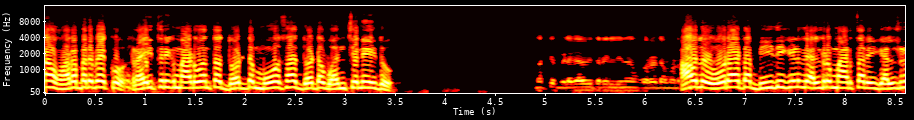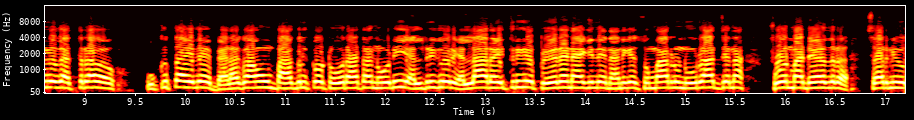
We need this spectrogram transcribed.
ನಾವು ಹೊರಬರಬೇಕು. ರೈತರಿಗೆ ಮಾಡುವಂಥ ದೊಡ್ಡ ಮೋಸ ದೊಡ್ಡ ವಂಚನೆ ಇದು. ಮತ್ತೆ ಹೋರಾಟ ಹೌದು ಹೋರಾಟ ಬೀದಿಗಿಳಿದು ಎಲ್ಲರೂ ಮಾಡ್ತಾರೆ. ಈಗ ಎಲ್ರಿಗೂ ಹತ್ರ ಉಕ್ಕುತ್ತಾ ಇದೆ. ಬೆಳಗಾವಿ ಬಾಗಲಕೋಟೆ ಹೋರಾಟ ನೋಡಿ ಎಲ್ರಿಗೂ ಎಲ್ಲ ರೈತರಿಗೆ ಪ್ರೇರಣೆ ಆಗಿದೆ. ನನಗೆ ಸುಮಾರು ನೂರಾರು ಜನ ಫೋನ್ ಮಾಡಿ ಹೇಳಿದ್ರು ಸರ್ ನೀವು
